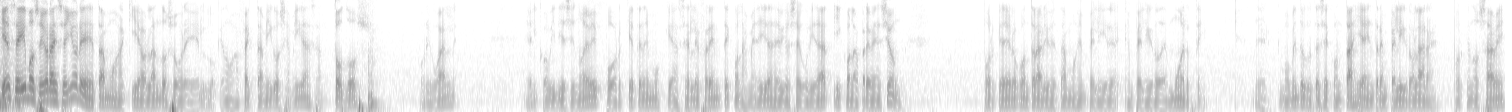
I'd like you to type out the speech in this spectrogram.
Bien, seguimos, señoras y señores. Estamos aquí hablando sobre lo que nos afecta, amigos y amigas, a todos por igual el COVID-19, por qué tenemos que hacerle frente con las medidas de bioseguridad y con la prevención, porque de lo contrario estamos en peligro, en peligro de muerte. Desde el momento que usted se contagia, entra en peligro, Lara, porque no sabe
